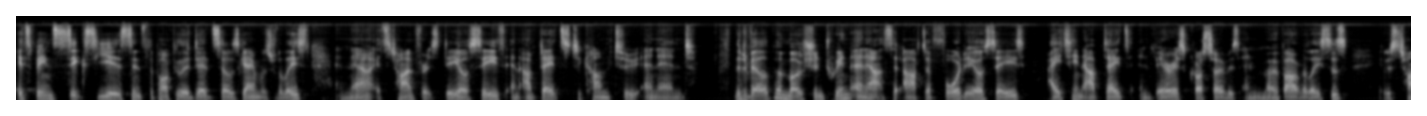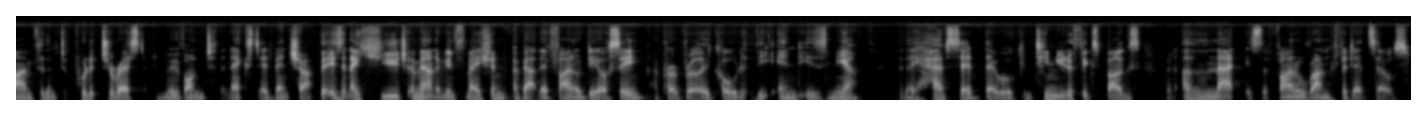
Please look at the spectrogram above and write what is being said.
It's been six years since the popular Dead Cells game was released, and now it's time for its DLCs and updates to come to an end. The developer Motion Twin announced that after four DLCs, 18 updates, and various crossovers and mobile releases, it was time for them to put it to rest and move on to the next adventure. There isn't a huge amount of information about their final DLC, appropriately called The End Is Near. But they have said they will continue to fix bugs, but other than that, it's the final run for Dead Cells.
